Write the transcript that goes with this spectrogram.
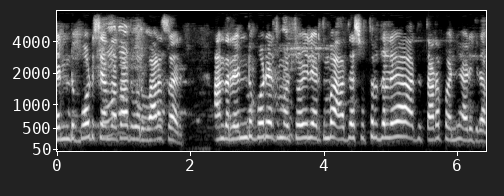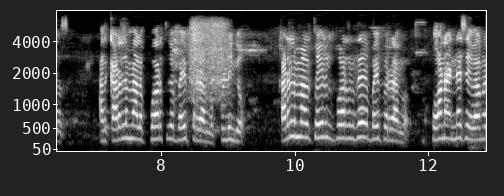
ரெண்டு போட்டு சேர்ந்தா தான் அது ஒரு வேலை சார். அந்த ரெண்டு போட்டு எடுத்தும்போது தொழில் எடுத்தும்போது அதை சுற்றுறதுல அது தடை பண்ணி அடிக்கிறாங்க சார். அது கடல் மேலே போகிறதுக்கு பயப்படுறாங்க பிள்ளைங்க. கடல் மேலே தொழிலுக்கு போகிறதுக்கு தான் பயப்படுறாங்க. போனால் என்ன செய்வாங்க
